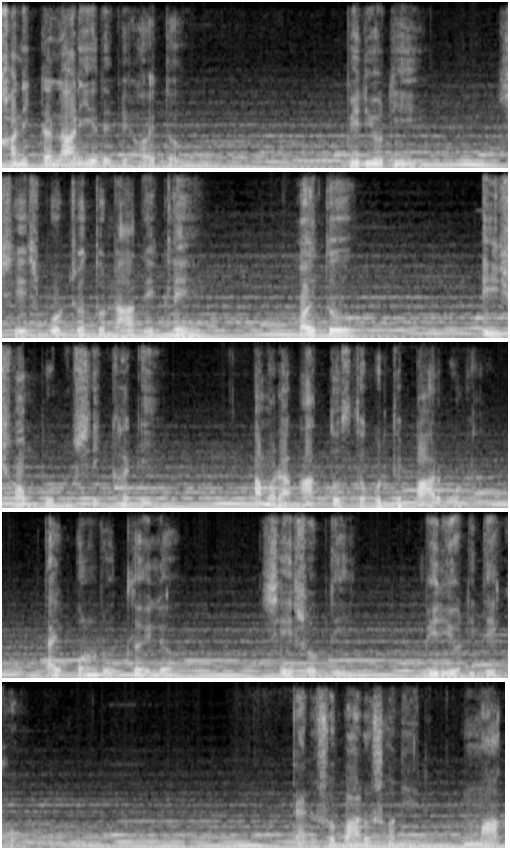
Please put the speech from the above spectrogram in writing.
খানিকটা নাড়িয়ে দেবে হয়তো। ভিডিওটি শেষ পর্যন্ত না দেখলে হয়তো এই সম্পূর্ণ শিক্ষাটি আমরা আত্মস্থ করতে পারব না। তাই অনুরোধ রইল, শেষ অবধি ভিডিওটি দেখো। তেরোশো বারো সনের মাঘ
